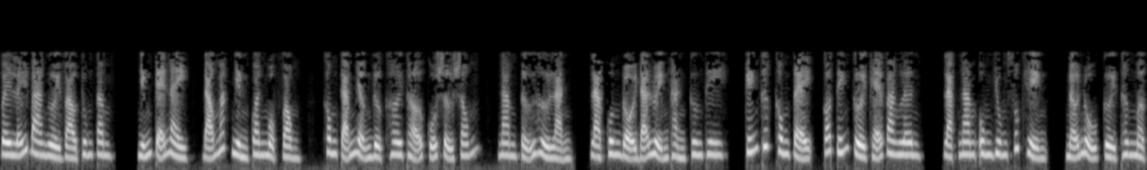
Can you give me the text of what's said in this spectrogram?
vây lấy ba người vào trung tâm. Những kẻ này, đảo mắt nhìn quanh một vòng, không cảm nhận được hơi thở của sự sống, nam tử hừ lạnh, là quân đội đã luyện thành cương thi, kiến thức không tệ, có tiếng cười khẽ vang lên, Lạc Nam ung dung xuất hiện, nở nụ cười thân mật,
